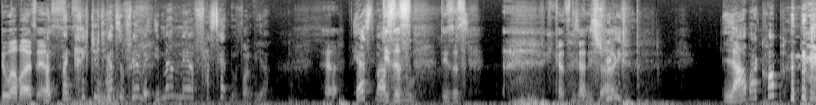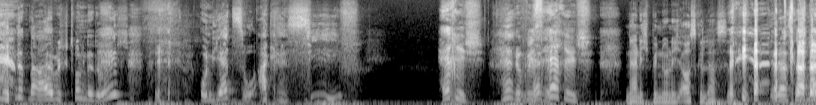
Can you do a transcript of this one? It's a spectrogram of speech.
du aber als man, erstes. man kriegt durch die ganzen Filme immer mehr Facetten von dir. Ja. Erst warst Dieses, du dieses, ich kann es gar nicht ist sagen. schwierig. Laberkopf, redet eine halbe Stunde durch. Und jetzt so aggressiv. Herrisch. Herr- Du bist herrisch. herrisch. Nein, ich bin nur nicht ausgelastet. Ja, das, Kann das merkt man.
